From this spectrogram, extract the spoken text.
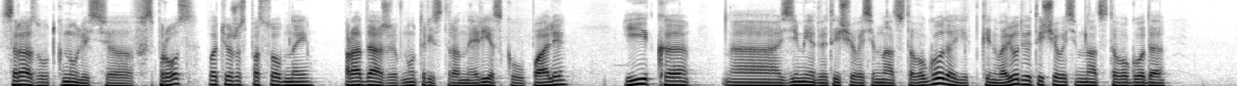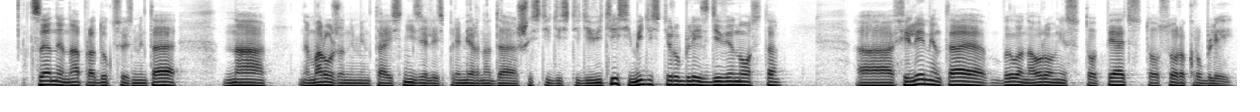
сразу уткнулись э, в спрос платежеспособный, продажи внутри страны резко упали, и к э, зиме 2018 года, и к январю 2018 года цены на продукцию из ментая, на, мороженый ментай снизились примерно до 69-70 рублей с 90 а, филе ментая было на уровне 105-140 рублей.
